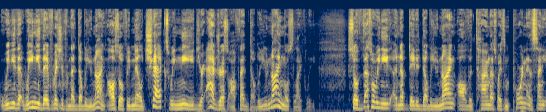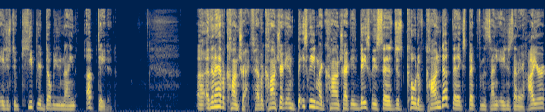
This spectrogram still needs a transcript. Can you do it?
we need that we need the information from that W9. Also, if we mail checks, we need your address off that W9 most likely. So that's why we need an updated W9 all the time. That's why it's important as signing agents to keep your W9 updated. Uh, and then I have a contract. I have a contract, and basically my contract it basically says just code of conduct that I expect from the signing agents that I hire.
